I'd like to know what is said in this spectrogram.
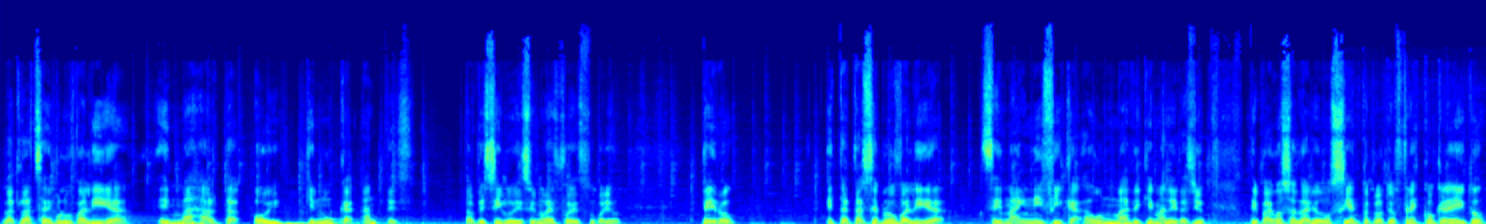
la tasa de plusvalía es más alta hoy que nunca antes. Tal vez siglo XIX fue superior. Pero esta tasa de plusvalía se magnifica aún más. ¿De qué manera? Yo te pago salario 200, pero te ofrezco crédito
